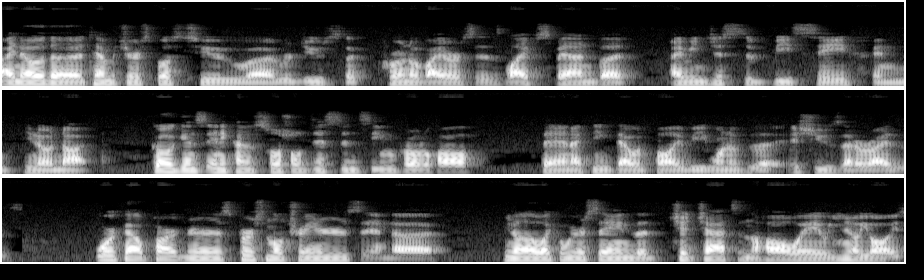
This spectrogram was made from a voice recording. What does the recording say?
I know the temperature is supposed to uh, reduce the coronavirus's lifespan, but I mean, just to be safe and you know not go against any kind of social distancing protocol, then I think that would probably be one of the issues that arises. Workout partners, personal trainers, and uh, you know, like we were saying, the chit chats in the hallway. You know, you always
